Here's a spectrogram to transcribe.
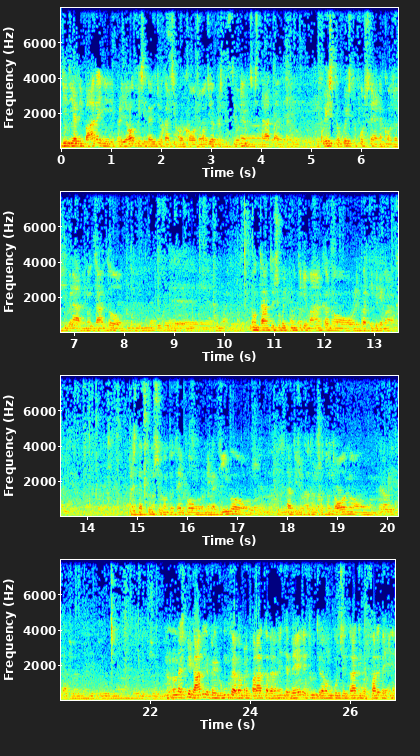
di, di arrivare nei playoff e cercare di giocarci qualcosa. Oggi la prestazione non c'è stata e questo, questo forse è la cosa più grave, non tanto, eh, non tanto insomma, i punti che mancano, le partite che mancano. Prestazione secondo tempo negativo, tanti giocatori sottotono. Non è spiegabile perché comunque l'avevamo preparata veramente bene, tutti eravamo concentrati per fare bene,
